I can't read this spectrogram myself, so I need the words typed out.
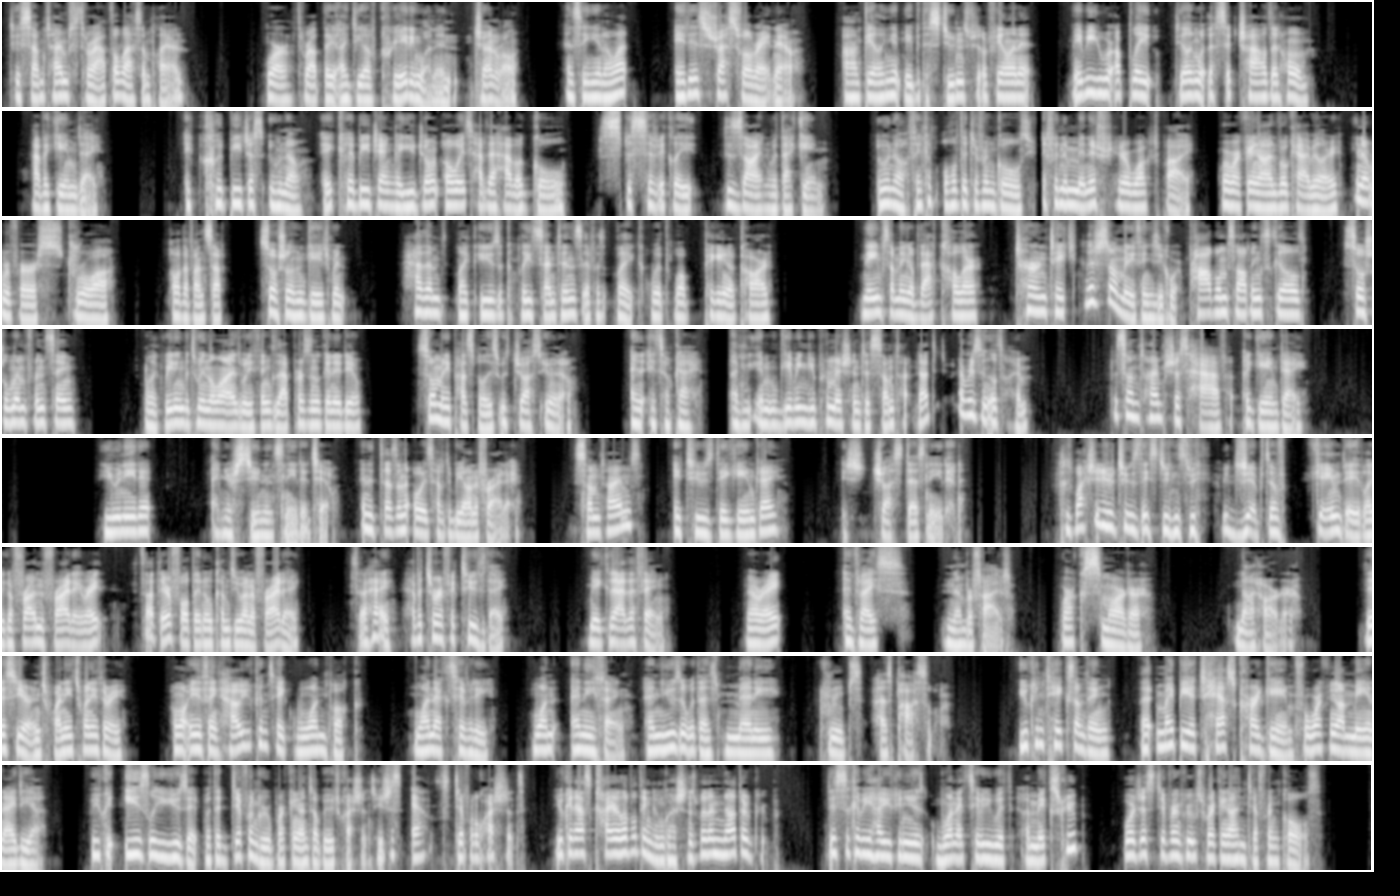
to sometimes throughout the lesson plan or throughout the idea of creating one in general and say, you know what? It is stressful right now. I'm feeling it. Maybe the students are feeling it. Maybe you were up late dealing with a sick child at home. Have a game day. It could be just Uno. It could be Jenga. You don't always have to have a goal specifically designed with that game. Uno, think of all the different goals. If an administrator walked by, we're working on vocabulary, you know, reverse, draw, all the fun stuff, social engagement. Have them like use a complete sentence if it's like with while picking a card. Name something of that color. Turn taking. There's so many things you can work. Problem solving skills, social inferencing, like reading between the lines what you think that person's going to do. So many possibilities with just Uno. And it's okay. I'm, I'm giving you permission to sometimes, not to do it every single time, but sometimes just have a game day. You need it and your students need it too. And it doesn't always have to be on a Friday. Sometimes a Tuesday game day is just as needed. Because why should your Tuesday students be, be gypped of game day like a fun Friday, right? It's not their fault they don't come to you on a Friday. So hey, have a terrific Tuesday. Make that a thing. All right. Advice number five. Work smarter, not harder. This year in 2023, I want you to think how you can take one book, one activity, one anything, and use it with as many groups as possible. You can take something that might be a task card game for working on main idea, but you could easily use it with a different group working on WH questions. You just ask different questions. You can ask higher level thinking questions with another group. This could be how you can use one activity with a mixed group or just different groups working on different goals.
